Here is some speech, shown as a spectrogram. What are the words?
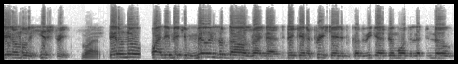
they don't know the history. Right. They don't know why they're making millions of dollars right now. They can't appreciate it because we got to do more to let them know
